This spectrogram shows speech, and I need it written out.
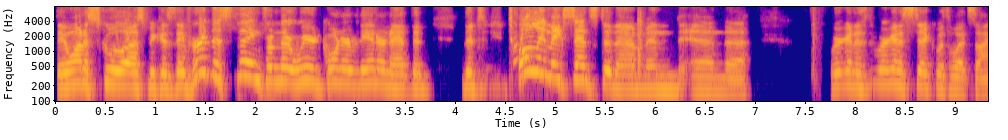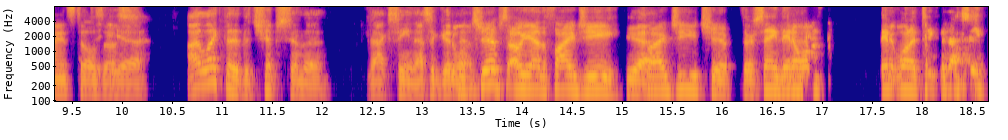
They want to school us because they've heard this thing from their weird corner of the internet that that totally makes sense to them, and and uh, we're gonna we're gonna stick with what science tells us. Yeah, I like the the chips in the vaccine. That's a good The one. chips. Oh yeah, the five G. Yeah. five G chip. They're saying they don't want they don't want to take the vaccine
